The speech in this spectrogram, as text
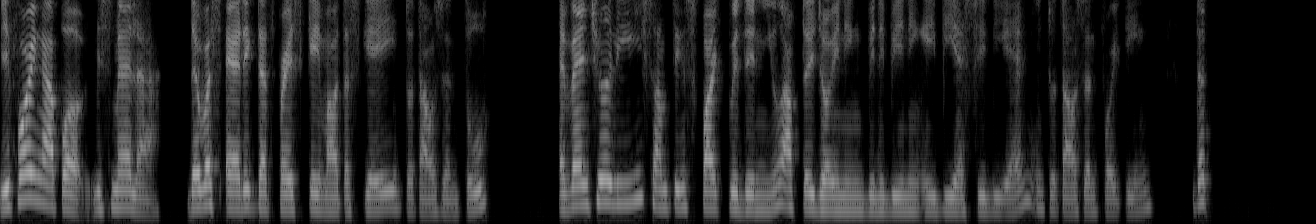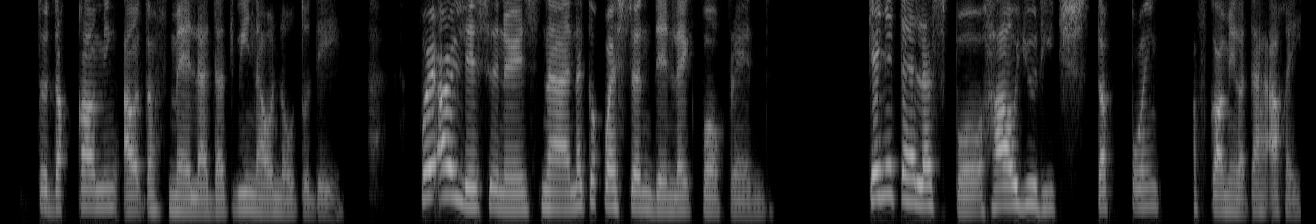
before nga po, Miss Mela, there was Eric that first came out as gay in 2002. Eventually, something sparked within you after joining Binibining ABS-CBN in 2014 that to the coming out of Mela that we now know today. For our listeners na nagko-question din like po friend, can you tell us po how you reach the point of coming out? Ah, okay,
